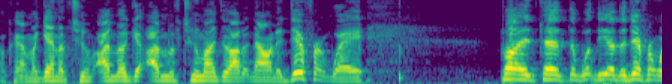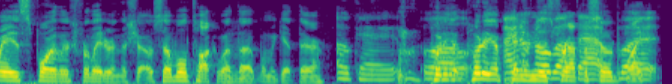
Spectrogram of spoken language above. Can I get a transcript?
Okay, I'm again of two. I'm ag- I'm of two minds about it now in a different way. But the the, what the the different way is spoilers for later in the show, so we'll talk about hmm. that when we get there. Okay. a- Well, putting a pin I don't in this for episode, that, but like-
